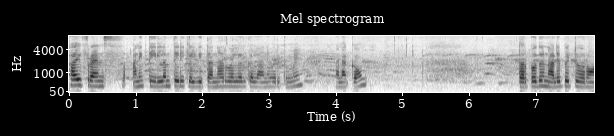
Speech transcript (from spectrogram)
ஹாய் ஃப்ரெண்ட்ஸ் அனைத்து இல்லம் தேடி கல்வி தன்னார்வலர்கள் அனைவருக்குமே வணக்கம். தற்போது நடைபெற்று வரும்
